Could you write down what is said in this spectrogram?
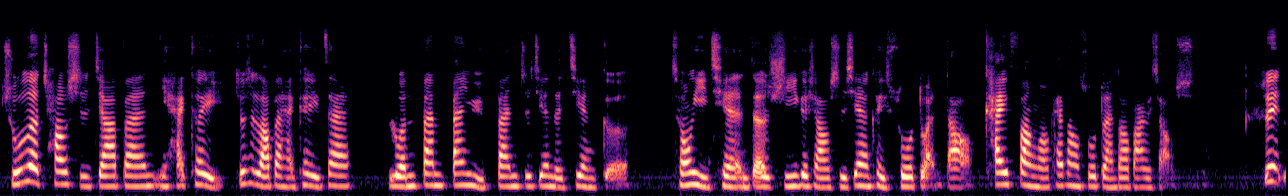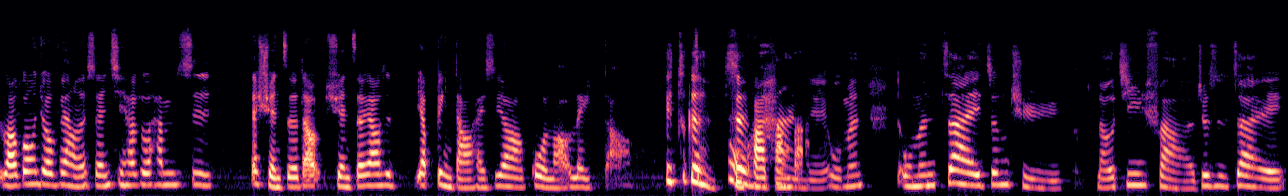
除了超时加班，你还可以就是老板还可以在。轮班班与班之间的间隔，从以前的十一个小时，现在可以缩短到开放哦，开放缩短到八个小时。所以劳工就非常的生气，他说他们是在选择到选择，要是要病倒还是要过劳累倒？哎，这个很震撼哎！我们我们在争取劳基法，就是在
